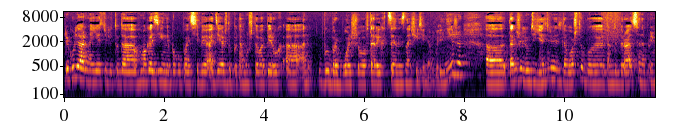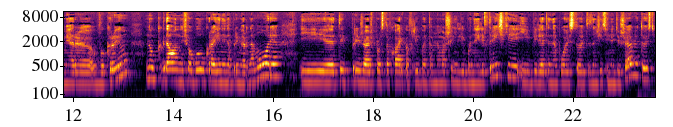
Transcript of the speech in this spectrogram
регулярно ездили туда в магазины покупать себе одежду, потому что, во-первых, а, выбор больше, во-вторых, цены значительно были ниже, а, также люди ездили для того, чтобы там добираться, например, в Крым, ну, когда он еще был Украиной, например, на море, и ты приезжаешь просто в Харьков либо там на машине, либо на электричке, и билеты на поезд стоят значительно дешевле, то есть,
